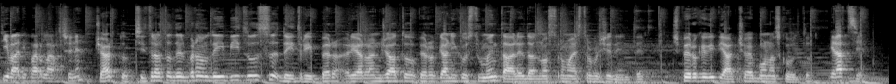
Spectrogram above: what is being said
Ti va di parlarcene? Certo, si tratta del brano dei Beatles, dei Tripper, riarrangiato per organico strumentale dal nostro maestro precedente. Spero che vi piaccia e buon ascolto. Grazie.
